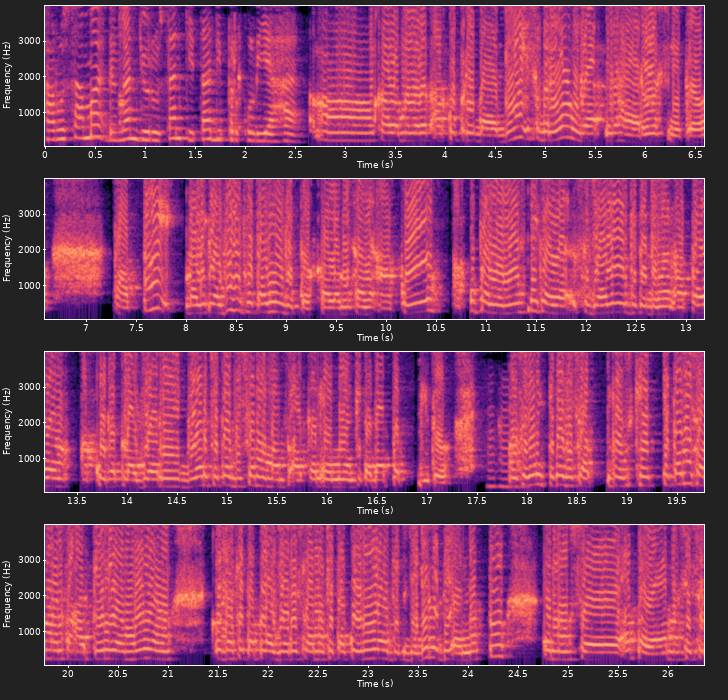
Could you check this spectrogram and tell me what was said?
harus sama dengan jurusan kita di perkuliahan? Hmm, kalau menurut aku pribadi sebenarnya nggak nggak harus gitu tapi balik lagi ke kitanya gitu. Kalau misalnya aku aku pengennya sih kayak sejalur gitu dengan apa yang aku udah pelajari biar kita bisa memanfaatkan ilmu yang kita dapat gitu. Mm-hmm. maksudnya kita bisa kita bisa manfaatin ilmu yang udah kita pelajari selama kita kuliah gitu. Jadi lebih enak tuh emang se apa ya masih se,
